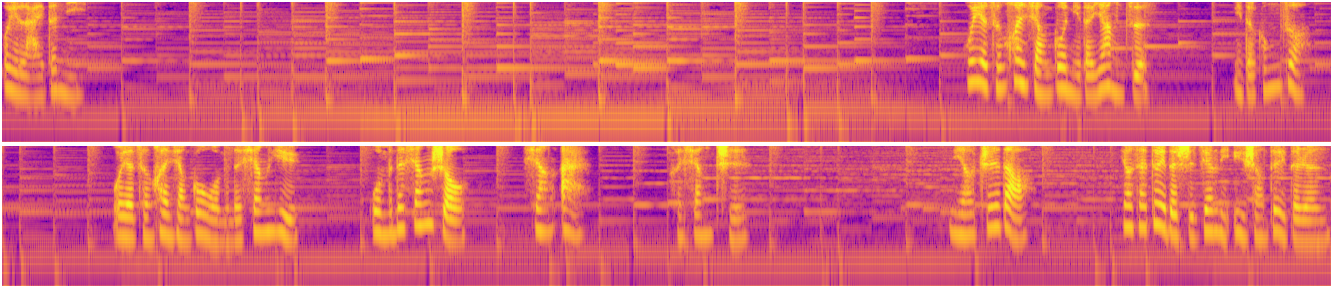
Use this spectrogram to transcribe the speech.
未来的你。我也曾幻想过你的样子，你的工作。我也曾幻想过我们的相遇，我们的相守。相爱和相持，你要知道，要在对的时间里遇上对的人，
